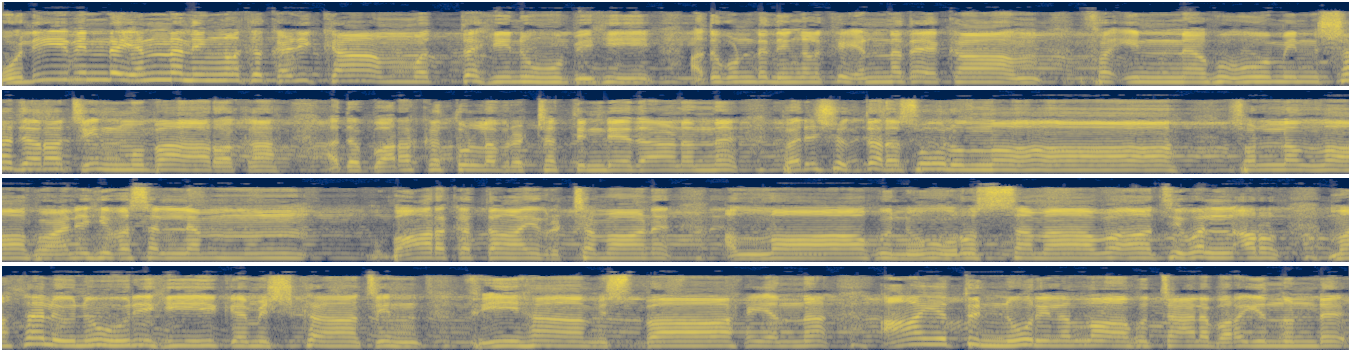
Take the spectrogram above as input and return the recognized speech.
ഒലീവിന്റെ എണ്ണ നിങ്ങൾക്ക് കഴിക്കാം ബിഹി. അതുകൊണ്ട് നിങ്ങൾക്ക് എണ്ണ തേക്കാം. അത് ബറക്കത്തുള്ള വൃക്ഷത്തിന്റേതാണെന്ന് പരിശുദ്ധ റസൂലുള്ള അലൈഹി വസല്ലം മുബാറക്കത്തായ വൃക്ഷമാണ്. നൂറുസ്സമാവാതി വൽ നൂരിഹി മിസ്ബാഹ് എന്ന ആയത്തു നൂറിൽ അല്ലാഹു തആല പറയുന്നുണ്ട്.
